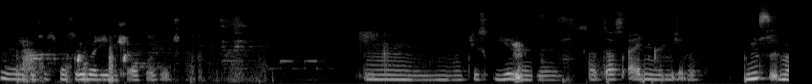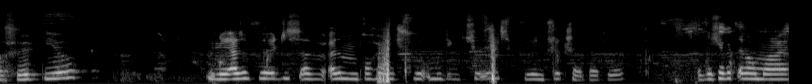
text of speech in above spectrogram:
Nee, das ist was Überleben Schaufel gut. Hm, welches nehme ich? Also Das eine nehme ich aber. Nimmst du immer Schildgear? Nee, also für das, also man braucht ja nicht so unbedingt Schild für den Trickshot Battle. Also ich habe jetzt einfach mal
